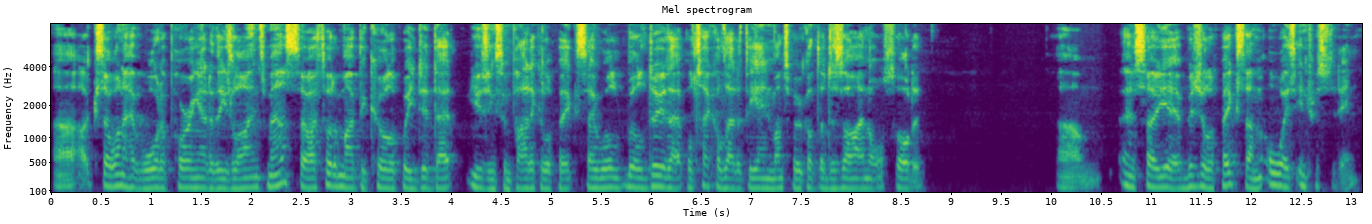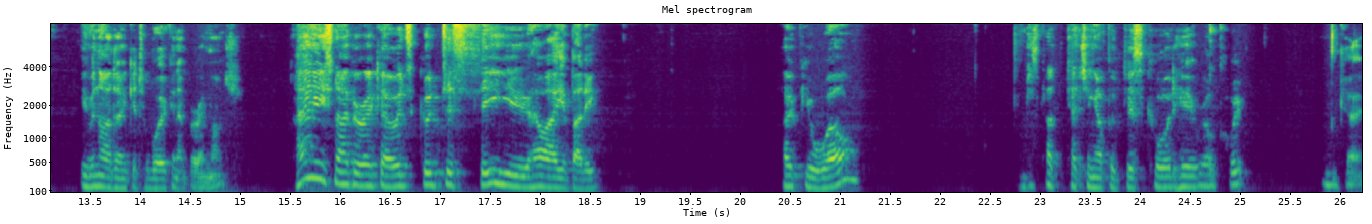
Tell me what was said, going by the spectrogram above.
because uh, I want to have water pouring out of these lion's mouths. So I thought it might be cool if we did that using some particle effects. So we'll we'll do that. We'll tackle that at the end once we've got the design all sorted. Um, and so yeah, visual effects I'm always interested in, even though I don't get to work in it very much. Hey Sniper Echo, it's good to see you. How are you, buddy? Hope you're well. I'm just catching up with Discord here real quick. Okay.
